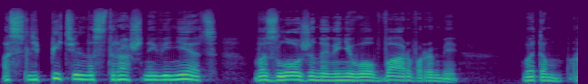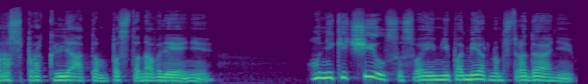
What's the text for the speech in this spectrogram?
ослепительно страшный венец, возложенный на него варварами – в этом распроклятом постановлении. Он не кичился своим непомерным страданием,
